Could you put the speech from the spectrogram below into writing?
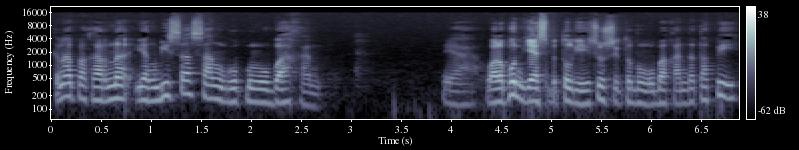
Kenapa? Karena yang bisa sanggup mengubahkan. Ya, walaupun yes betul Yesus itu mengubahkan, tetapi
